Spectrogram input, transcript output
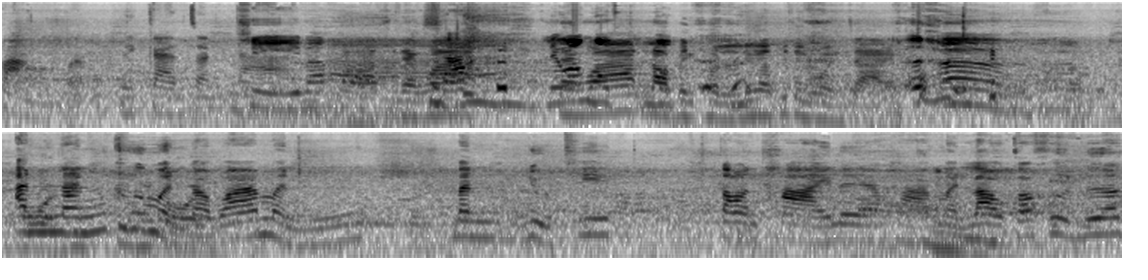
ฝั่งแบบในการจัดการชี้มากกอ๋อว่า แสดงว่าใช่แสดงว่าเราเป็นคนเลือกพี่ตูนคนจ่ายเอออันนั้นคือเหมือนแบบว่าเหมือนมันอยู่ที่ตอนท้ายเลยอะค่ะ เหมือนเราก็คือเลือก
